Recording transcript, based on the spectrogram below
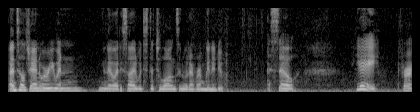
until January when, you know, I decide which stitch-alongs and whatever I'm going to do. So, yay for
